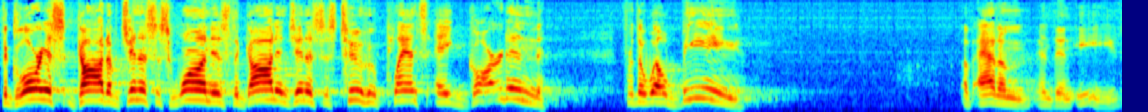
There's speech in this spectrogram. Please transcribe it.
The glorious God of Genesis 1 is the God in Genesis 2 who plants a garden for the well being of Adam and then Eve.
